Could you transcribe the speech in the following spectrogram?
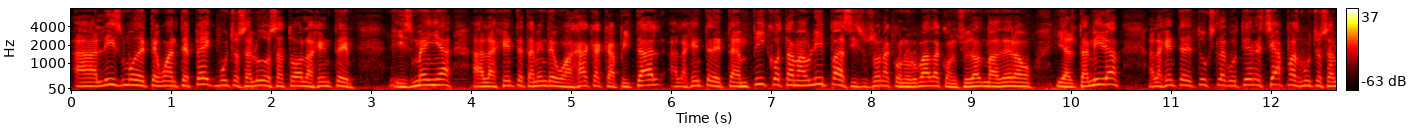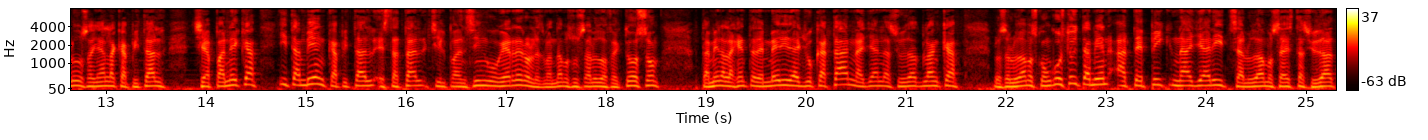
al istmo de Tehuantepec, muchos saludos a toda la gente ismeña, a la gente también de Oaxaca capital, a la gente de Tampico, Tamaulipas y su zona conurbada con Ciudad Madero y Altamira, a la gente de Tuxtla Gutiérrez, Chiapas, muchos saludos allá en la capital chiapaneca y también capital estatal Chilpancingo Guerrero, les mandamos un saludo afectuoso, también a la gente de Mérida, Yucatán, allá en la Ciudad Blanca, los saludamos con gusto y también a Tepic, Nayarit, saludamos a esta ciudad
